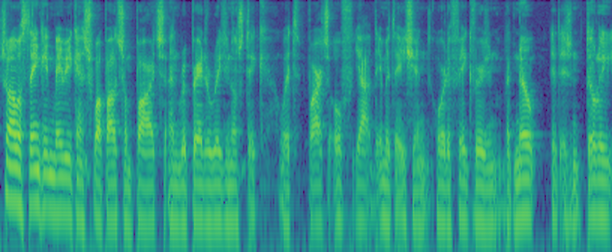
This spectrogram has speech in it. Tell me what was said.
So I was thinking maybe you can swap out some parts and repair the original stick with parts of yeah the imitation or the fake version. But no, it is a totally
